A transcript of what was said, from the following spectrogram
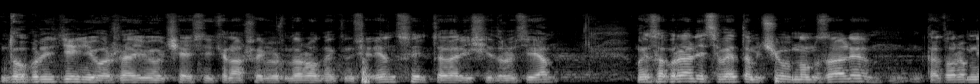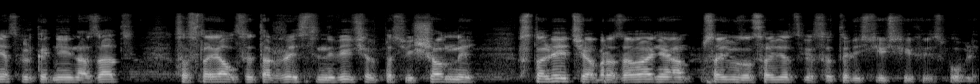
Добрый день, уважаемые участники нашей международной конференции, товарищи друзья. Мы собрались в этом чудном зале, в котором несколько дней назад состоялся торжественный вечер, посвященный столетию образования Союза Советских Социалистических Республик.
